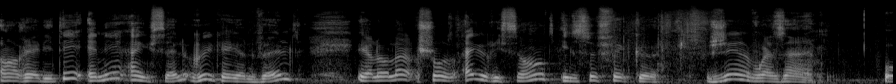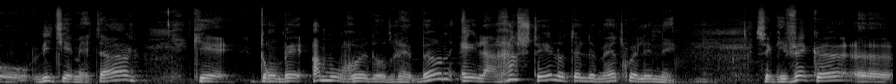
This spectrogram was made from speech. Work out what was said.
en réalité est née à Ixelles, rue Keyenveld. Et alors là, chose ahurissante, il se fait que j'ai un voisin au huitième étage qui est tombé amoureux d'Audrey Hepburn et il a racheté l'hôtel de maître où elle est née. Ce qui fait que euh,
